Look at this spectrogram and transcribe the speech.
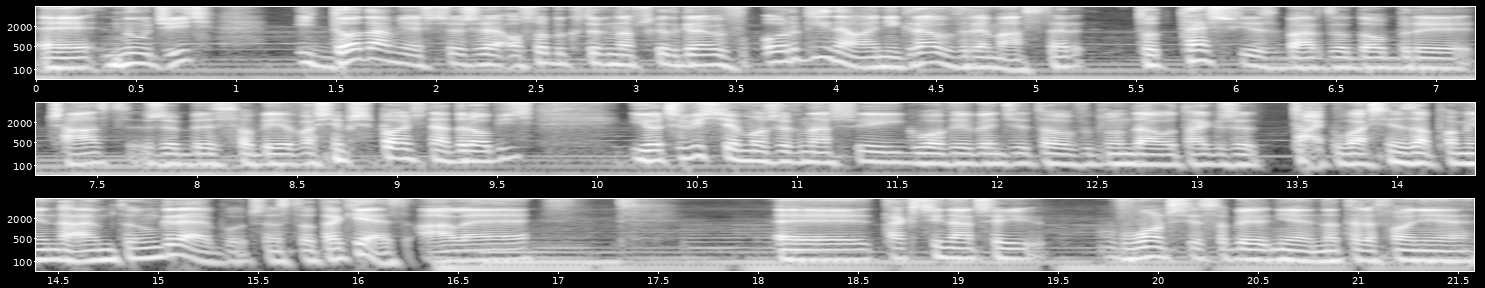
e, nudzić. I dodam jeszcze, że osoby, które na przykład grały w oryginał, a nie grały w remaster, to też jest bardzo dobry czas, żeby sobie właśnie przypomnieć, nadrobić. I oczywiście może w naszej głowie będzie to wyglądało tak, że tak, właśnie zapamiętałem tę grę, bo często tak jest, ale e, tak czy inaczej włączcie sobie, nie na telefonie,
